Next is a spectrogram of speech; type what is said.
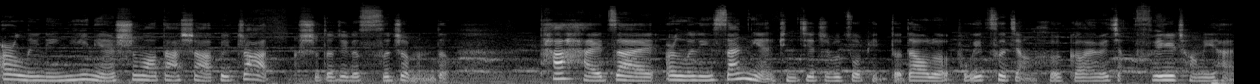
2001年世贸大厦被炸时的这个死者们的。他还在2003年凭借这部作品得到了普利策奖和格莱美奖，非常厉害。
